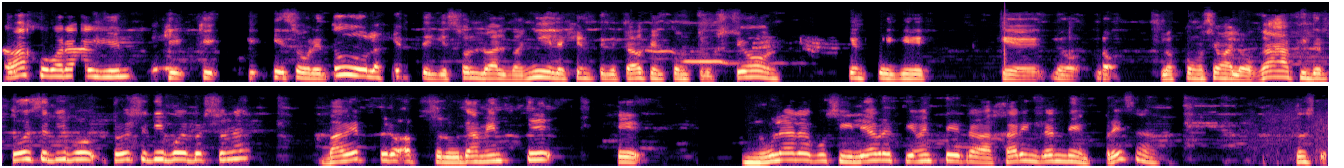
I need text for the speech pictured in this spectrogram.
trabajo para alguien que, que, que- sobre todo la gente que son los albañiles, gente que trabaja en construcción, gente que, que lo- lo- los, ¿cómo se llama? Los gaffiters, todo ese tipo, todo ese tipo de personas va a haber, pero absolutamente eh, nula la posibilidad prácticamente de trabajar en grandes empresas. Entonces,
